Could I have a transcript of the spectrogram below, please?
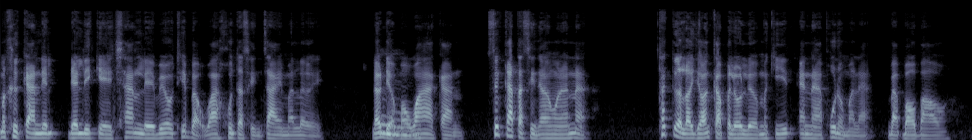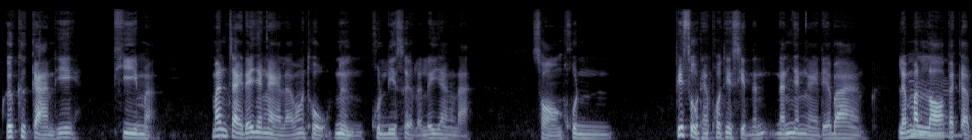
มันคือการ delegation level ที่แบบว่าคุณตัดสินใจมาเลย แล้วเดี๋ยวมาว่ากัน ซึ่งการตัดสินใจตรงนั้นน่ะ ถ้าเกิดเราย้อนกลับไปเร็วๆเมื่อกี้แอนนาพูดออกมาแล้ว แบบเบาก็คือการที่ทีมอะ มั่นใจได้ยังไงแล้วว่าถูกหนึ่งคุณรีเสิร์ชแล้วหรือยังล่ะสองคุณพิสูจน์ให้โพธิสิตนั้นนั้นยังไงได้บ้าง แล้วมันล้อไปกับ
